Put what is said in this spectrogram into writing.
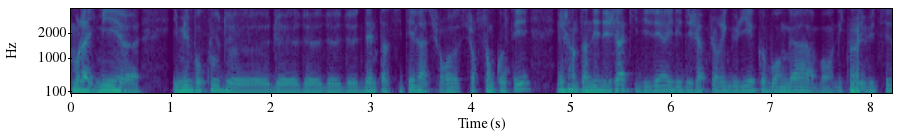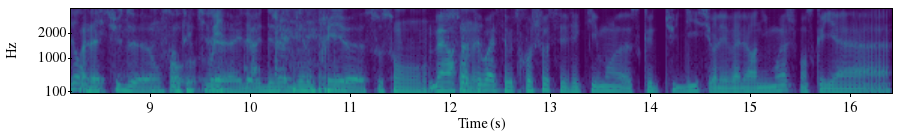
Voilà, il met, euh, il met beaucoup de, de- de- de- de- d'intensité là sur, sur son côté. Et j'entendais déjà qu'il disait ah, il est déjà plus régulier que Bouanga. Bon, on est qu'au Ouais. début de saison. Bah, la mais- Sud, euh, on faut- sentait qu'il oui. a- il avait déjà bien pris euh, sous son. Ben alors son ça, c'est ouais, c'est autre chose. C'est effectivement ce que tu dis sur les valeurs nimoises. Je pense qu'il y a,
